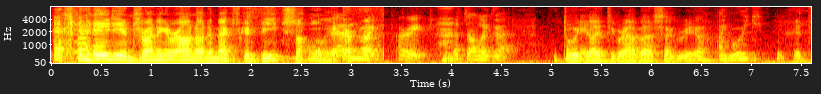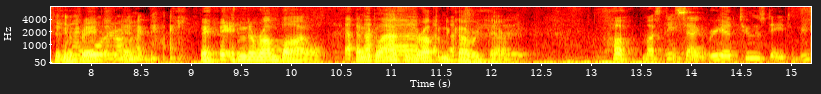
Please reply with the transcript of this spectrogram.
Canadians running around on a Mexican beach somewhere. Red and white. All right, that's all I got. Would okay. you like to grab a sangria? I would. It's in Can the fridge. Pour it on my back? in the rum bottle, and the glasses are up in the cupboard there. Oh, must be Sangria Tuesday to be.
